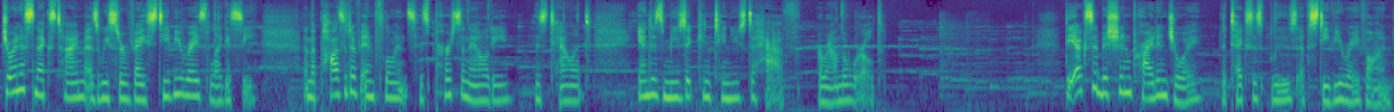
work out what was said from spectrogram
Join us next time as we survey Stevie Ray's legacy and the positive influence his personality, his talent, and his music continues to have around the world. The exhibition Pride and Joy, The Texas Blues of Stevie Ray Vaughan,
